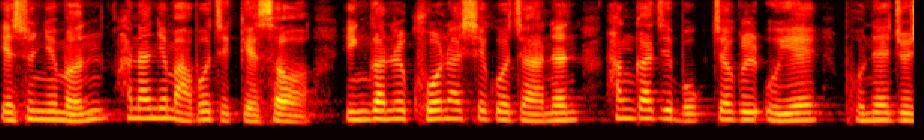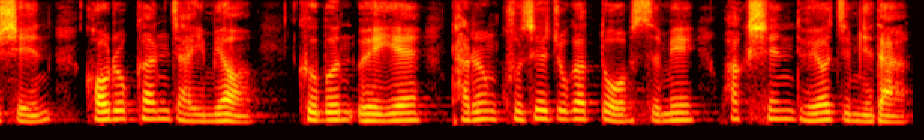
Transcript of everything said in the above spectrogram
예수님은 하나님 아버지께서 인간을 구원하시고자 하는 한 가지 목적을 위해 보내주신 거룩한 자이며 그분 외에 다른 구세주가 또 없음이 확신되어집니다.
